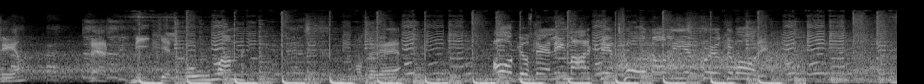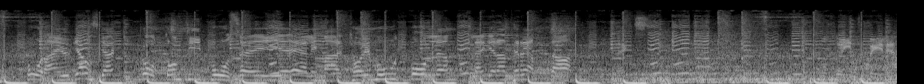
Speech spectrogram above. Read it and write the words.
Hysén. Mikael Boman. Och så är det August Erlingmark. Det är 2-0 i Göteborg. Får han ju ganska gott om tid på sig, Erlingmark. Tar emot bollen, lägger den till rätta. Och så inspelet.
